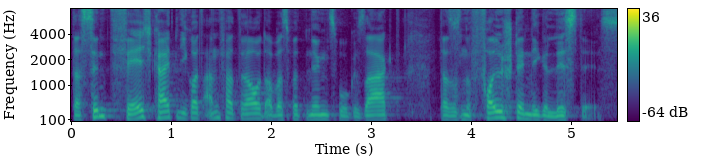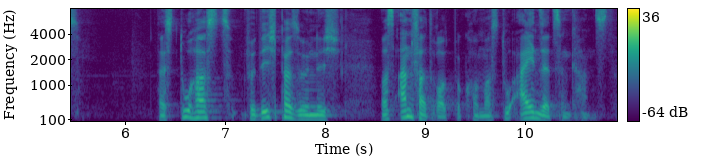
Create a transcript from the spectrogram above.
Das sind Fähigkeiten, die Gott anvertraut, aber es wird nirgendwo gesagt, dass es eine vollständige Liste ist. Das heißt, du hast für dich persönlich was anvertraut bekommen, was du einsetzen kannst.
